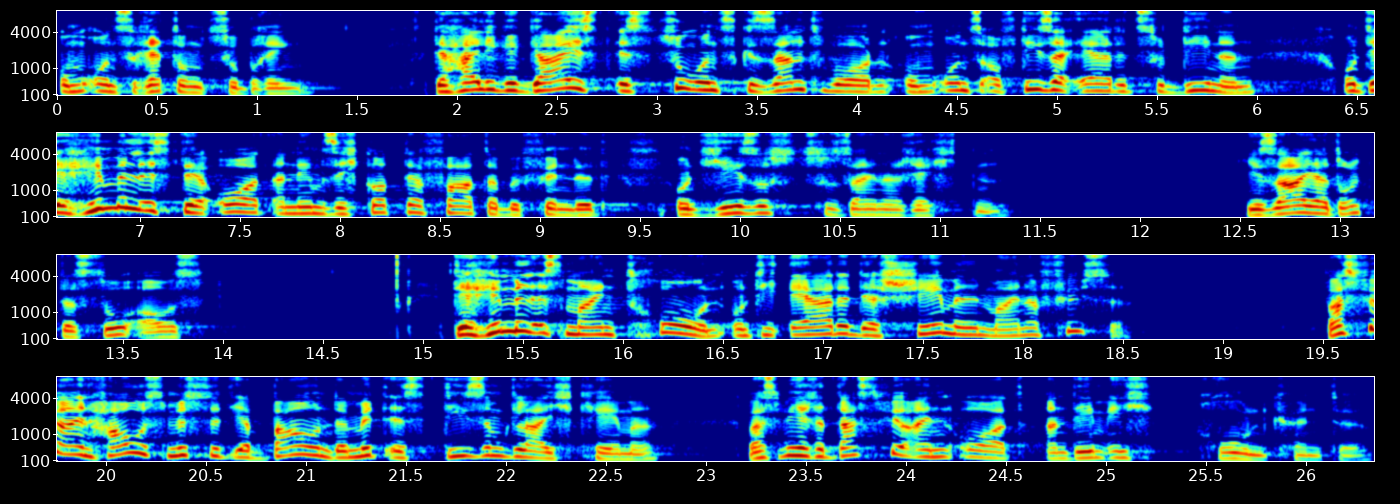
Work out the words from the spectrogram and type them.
um uns Rettung zu bringen. Der Heilige Geist ist zu uns gesandt worden, um uns auf dieser Erde zu dienen. Und der Himmel ist der Ort, an dem sich Gott der Vater befindet und Jesus zu seiner Rechten. Jesaja drückt das so aus: Der Himmel ist mein Thron und die Erde der Schemel meiner Füße. Was für ein Haus müsstet ihr bauen, damit es diesem gleich käme? Was wäre das für ein Ort, an dem ich ruhen könnte?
